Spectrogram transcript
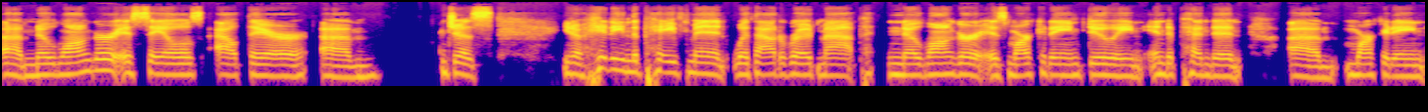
Um, no longer is sales out there um, just you know hitting the pavement without a roadmap no longer is marketing doing independent um, marketing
